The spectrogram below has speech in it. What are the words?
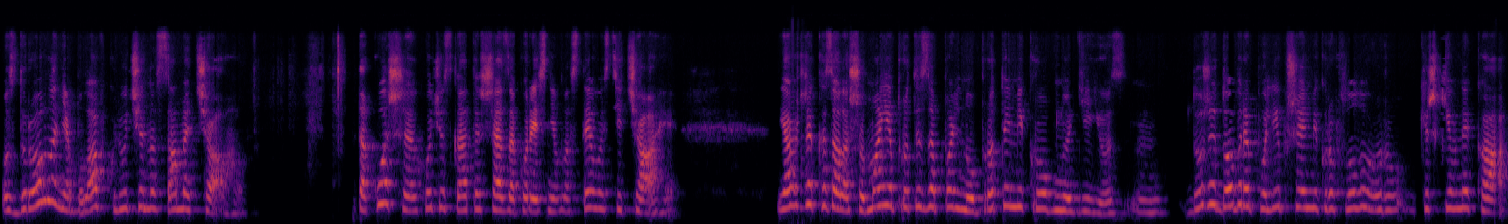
оздоровлення була включена саме чага. Також хочу сказати ще за корисні властивості чаги. Я вже казала, що має протизапальну, протимікробну дію, дуже добре поліпшує мікрофлору кишківника,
